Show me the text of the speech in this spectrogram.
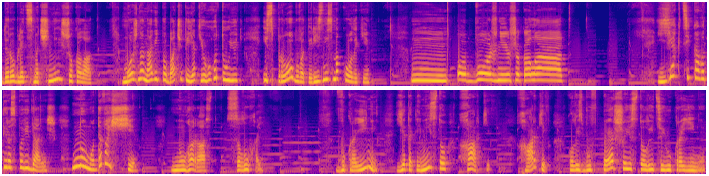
де роблять смачний шоколад. Можна навіть побачити, як його готують, і спробувати різні смаколики. Мм, обожнюю шоколад. Як цікаво ти розповідаєш. Нумо, давай ще. Ну, гаразд, слухай. В Україні є таке місто Харків. Харків колись був першою столицею України.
